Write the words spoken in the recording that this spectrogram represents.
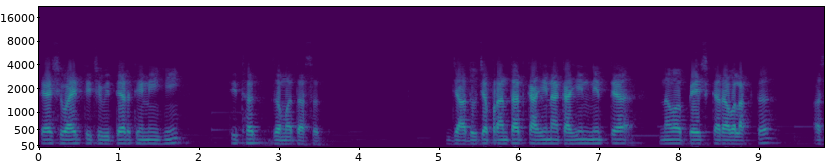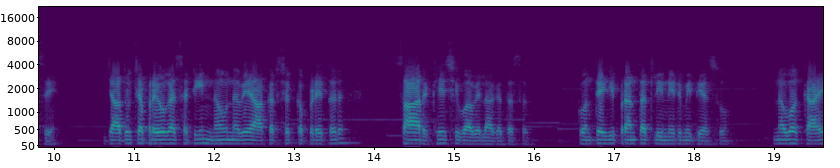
त्याशिवाय तिची विद्यार्थिनीही तिथंच जमत असत. जादूच्या प्रांतात काही ना काही नित्य नवं पेश करावं लागतं असे. जादूच्या प्रयोगासाठी नवनवे आकर्षक कपडे तर सारखे शिवावे लागत असत. कोणत्याही प्रांतातली निर्मिती असो नवं काय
